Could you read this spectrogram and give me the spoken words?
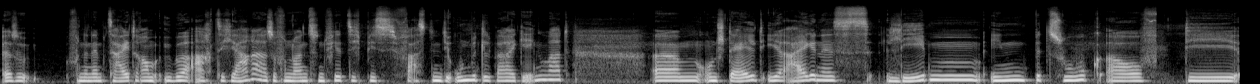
also von einem Zeitraum über 80 Jahre, also von 1940 bis fast in die unmittelbare Gegenwart, ähm, und stellt ihr eigenes Leben in Bezug auf die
